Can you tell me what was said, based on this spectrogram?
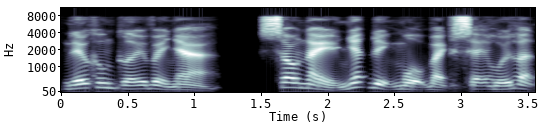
nếu không cưới về nhà sau này nhất định mộ bạch sẽ hối hận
